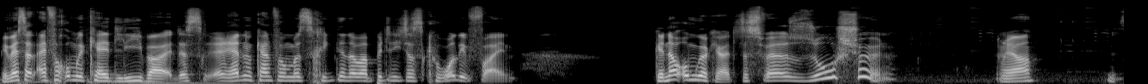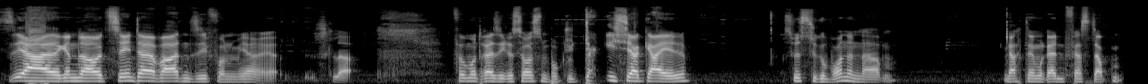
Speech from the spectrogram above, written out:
Mir wäre es halt einfach umgekehrt lieber. Das Rennen kann von uns regnen, aber bitte nicht das Qualifying. Genau umgekehrt. Das wäre so schön. Ja. Ja, genau. Zehnter erwarten sie von mir. Ja, ist klar. 35 Ressourcenpunkte. Das ist ja geil. Das wirst du gewonnen haben. Nach dem Rennen Verstappen.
